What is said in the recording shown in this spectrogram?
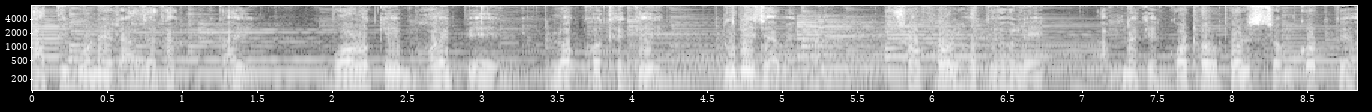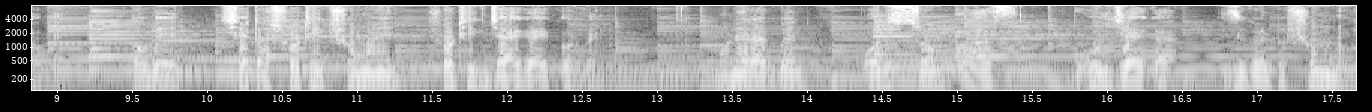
হাতি বনের রাজা থাকত তাই বড়কে ভয় পেয়ে লক্ষ্য থেকে দূরে যাবেন না। সফল হতে হলে আপনাকে কঠোর পরিশ্রম করতে হবে। তবে সেটা সঠিক সময়ে সঠিক জায়গায় করবেন। মনে রাখবেন, পরিশ্রম প্লাস ভুল জায়গা ইজিক্যাল টু শূন্য।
